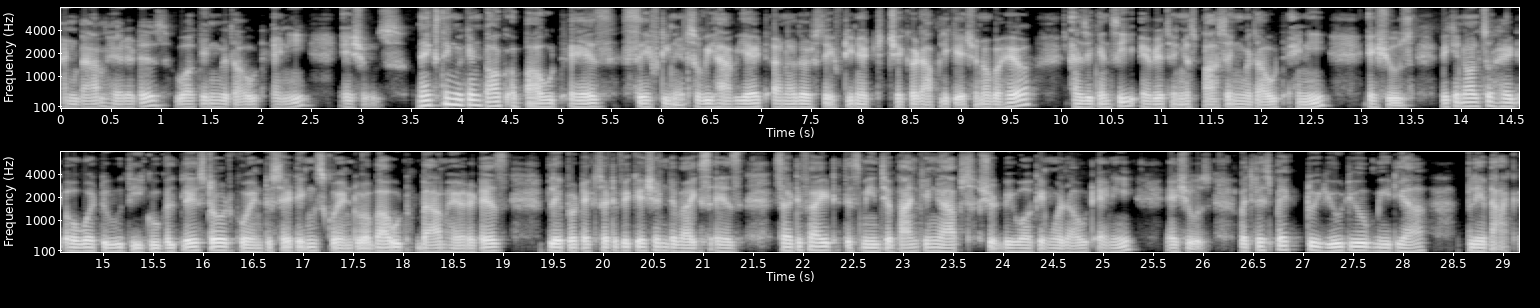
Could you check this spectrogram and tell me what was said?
And bam here it is working without any issues. Next thing we can talk about is safety net. So we have yet another safety net checker application over here. As you can see everything is passing without any issues. We can also head over to the google play store go into settings go into about bam here it is play protect certification device is certified. This means your banking apps should be working without any issues. With respect to youtube media playback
